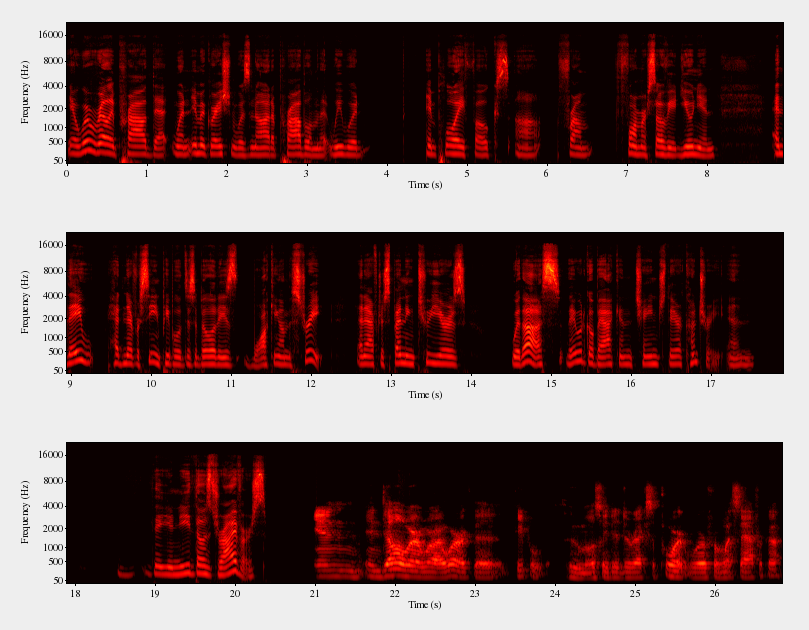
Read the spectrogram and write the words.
Yeah, we're really proud that when immigration was not a problem, that we would employ folks uh, from former Soviet Union, and they had never seen people with disabilities walking on the street. And after spending two years with us, they would go back and change their country, and they, you need those drivers in in Delaware where I work, the people who mostly did direct support were from West Africa.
